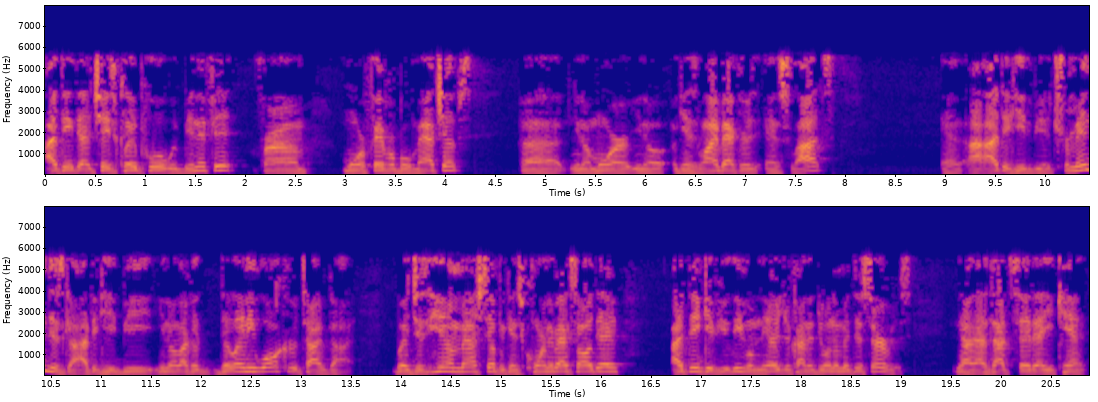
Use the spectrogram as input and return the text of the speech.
I think that Chase Claypool would benefit from more favorable matchups, uh, you know, more, you know, against linebackers and slots. And I, I think he'd be a tremendous guy. I think he'd be, you know, like a Delanie Walker type guy. But just him matched up against cornerbacks all day, I think if you leave him there, you're kind of doing him a disservice. Now, that's not to say that he can't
